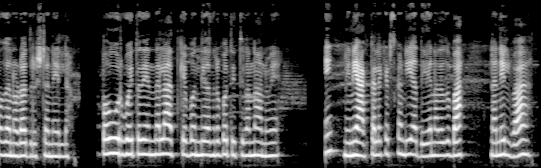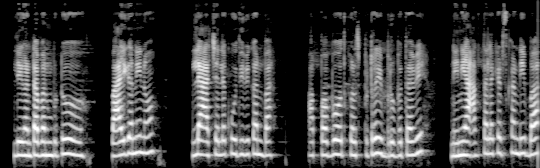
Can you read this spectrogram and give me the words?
ಹೋಗ ನೋಡೋ, ಅದೃಷ್ಟನೇ ಇಲ್ಲ. ಅಪ್ಪ ಊರಿಗೆ ಹೋಯ್ತದೆ ಅಂದಲ್ಲ ಅದಕ್ಕೆ ಬಂದಿ ಅಂದ್ರೆ ಗೊತ್ತಿತ್ತಿಲ್ಲ ನಾನುವೆ. ನೀನು ಯಾಕೆ ತಲೆ ಕೆಡ್ಸ್ಕೊಂಡಿ? ಅದು ಏನದು ಬಾ. ನಾನಿಲ್ವಾ? ಇಲ್ಲಿ ಗಂಟ ಬಂದ್ಬಿಟ್ಟು. ಬಾಯಿಗ ನೀನು. ಇಲ್ಲಿ ಆಚೆಲ್ಲ ಕೂದಿವಿ ಕಣ್ ಬಾ. ಅಪ್ಪ ಬೋದ್ ಕಳಿಸ್ಬಿಟ್ರೆ ಇಬ್ರು ಬತ್ತಾವಿ ನೀನು ಯಾಕೆ ತಲೆ ಕೆಡ್ಸ್ಕೊಂಡಿ? ಬಾ.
